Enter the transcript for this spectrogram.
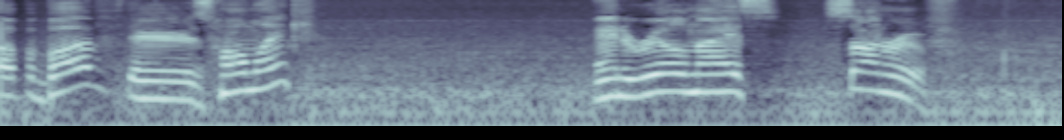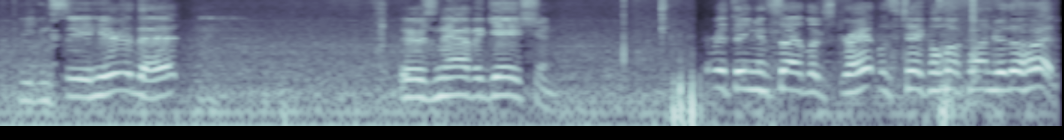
up above there's HomeLink and a real nice sunroof. You can see here that there's navigation. Everything inside looks great. Let's take a look under the hood.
